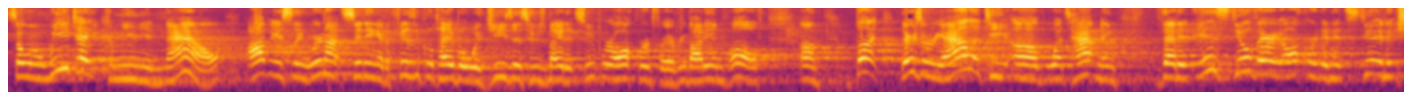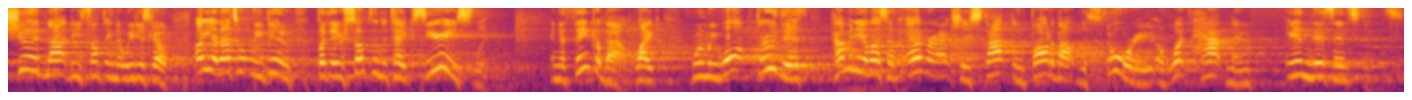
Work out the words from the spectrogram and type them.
So when we take communion now, obviously we're not sitting at a physical table with Jesus who's made it super awkward for everybody involved. Um, but there's a reality of what's happening that it is still very awkward and it, still, and it should not be something that we just go, oh, yeah, that's what we do. But there's something to take seriously and to think about. Like when we walk through this, how many of us have ever actually stopped and thought about the story of what's happening in this instance?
